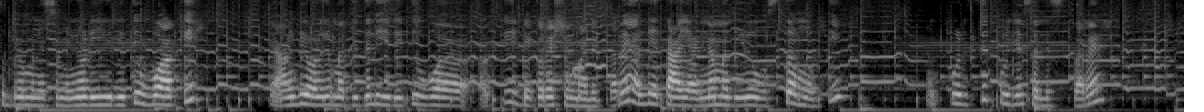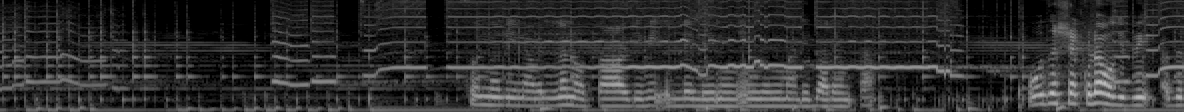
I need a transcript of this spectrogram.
ಸುಬ್ರಹ್ಮಣ್ಯ ಸ್ವಾಮಿ, ನೋಡಿ ಈ ರೀತಿ ಹೂವು ಹಾಕಿ ಅಂಗಡಿ ಒಳಗೆ ಮಧ್ಯದಲ್ಲಿ ಈ ರೀತಿ ಹೂವು ಹಾಕಿ ಡೆಕೋರೇಷನ್ ಮಾಡಿರ್ತಾರೆ. ಅಲ್ಲಿ ತಾಯಿ ಅಣ್ಣಮ್ಮ ದೇವಿ ಉತ್ಸವ ಮೂರ್ತಿ ಕೂರಿಸಿ ಪೂಜೆ ಸಲ್ಲಿಸ್ತಾರೆ. ನಾವೆಲ್ಲ ನೋಡ್ತಾ ಇದ್ದೀವಿ ಎಲ್ಲೆಲ್ಲೇನು ಹೆಂಗೆ ಹೆಂಗೆ ಮಾಡಿದ್ದಾರೆ ಅಂತ. ಹೋದ ವರ್ಷ ಕೂಡ ಹೋಗಿದ್ವಿ, ಅದ್ರ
